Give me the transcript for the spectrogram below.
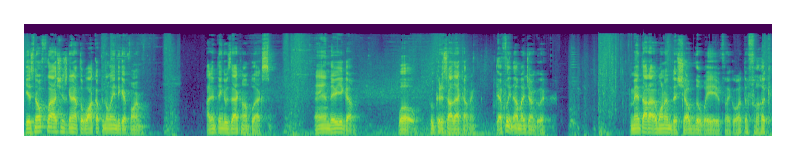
He has no flash, he's gonna have to walk up in the lane to get farm. I didn't think it was that complex. And there you go. Whoa, who could have saw that coming? Definitely not my jungler. A man thought I wanted him to shove the wave. Like, what the fuck?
